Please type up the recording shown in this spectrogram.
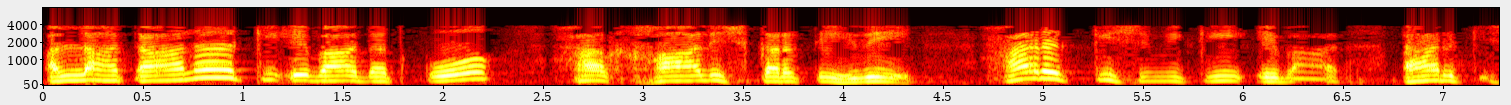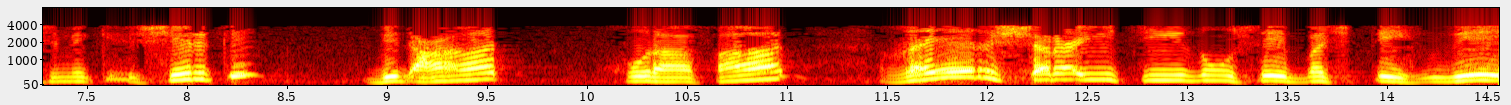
اللہ تعالی کی عبادت کو ہر خالص کرتے ہوئے ہر قسم کی عبادت ہر قسم کے شرک، بدعات، خرافات، غیر شرعی چیزوں سے بچتے ہوئے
